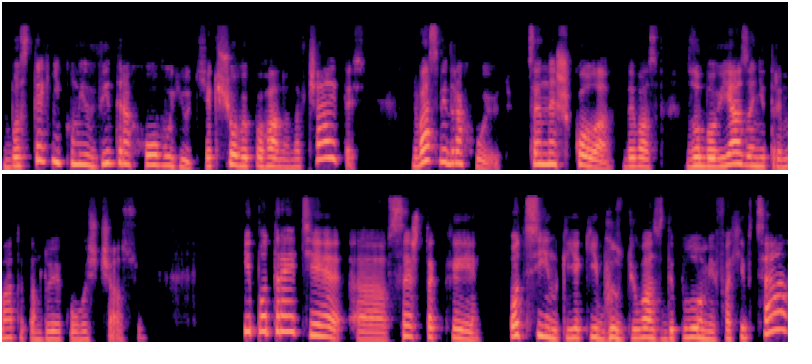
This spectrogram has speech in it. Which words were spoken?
бо з технікумів відраховують. Якщо ви погано навчаєтесь, вас відрахують. Це не школа, де вас зобов'язані тримати там до якогось часу. І по-третє, е, все ж таки оцінки, які будуть у вас в дипломі фахівця,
